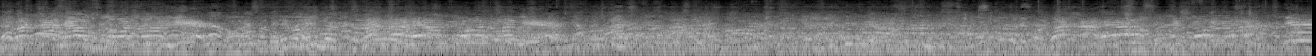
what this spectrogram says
What the hell is going on here? What the hell is going on here? What the hell is going on here?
